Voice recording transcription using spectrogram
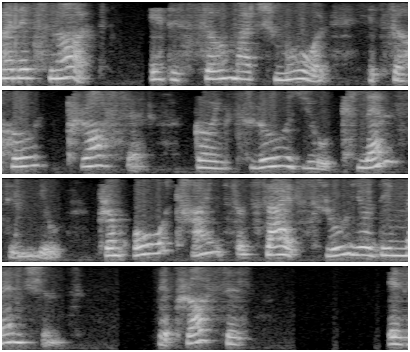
but it's not. It is so much more. It's a whole process going through you, cleansing you from all kinds of sides through your dimensions. The process is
